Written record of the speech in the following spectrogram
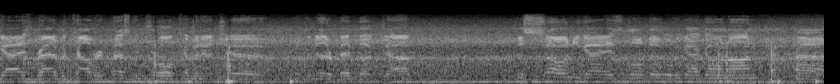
guys, Brad with Cavalry Pest Control coming at you with another bed bug job. Just showing you guys a little bit what we got going on. Uh,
